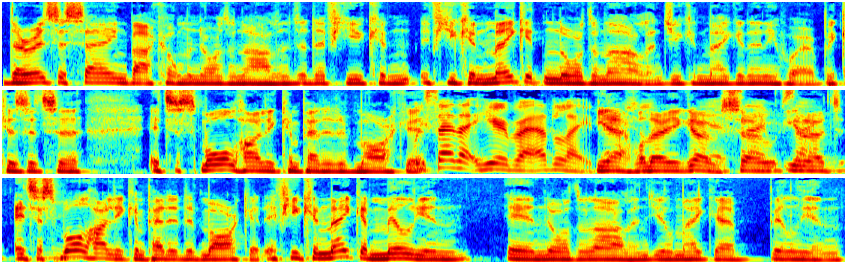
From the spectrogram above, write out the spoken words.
there is a saying back home in Northern Ireland that if you can if you can make it in Northern Ireland, you can make it anywhere because it's a it's a small, highly competitive market. We say that here about Adelaide. Yeah, actually. well, there you go. Yeah, so same, you same. know, it's, it's a mm. small, highly competitive market. If you can make a million in Northern Ireland, you'll make a billion,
